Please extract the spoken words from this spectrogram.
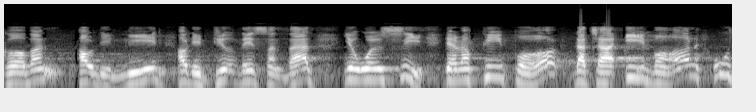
govern, how they lead, how they do this and that. You will see there are people that are even who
